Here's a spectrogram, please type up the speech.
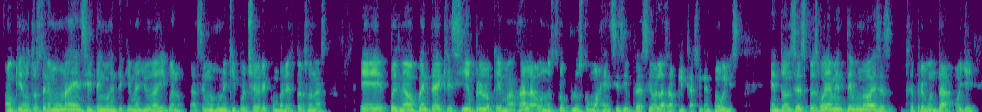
aunque nosotros tenemos una agencia y tengo gente que me ayuda y bueno, hacemos un equipo chévere con varias personas, eh, pues me he dado cuenta de que siempre lo que más jala o nuestro plus como agencia siempre ha sido las aplicaciones móviles. Entonces, pues obviamente uno a veces se pregunta, oye,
